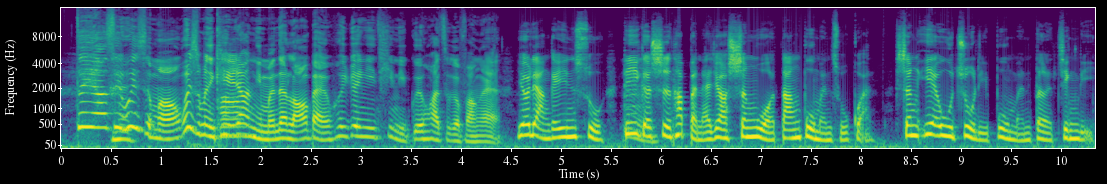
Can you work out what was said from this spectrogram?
对呀、啊，所以为什么？为什么你可以让你们的老板会愿意替你规划这个方案？有两个因素，第一个是他本来就要升我当部门主管，升业务助理部门的经理。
